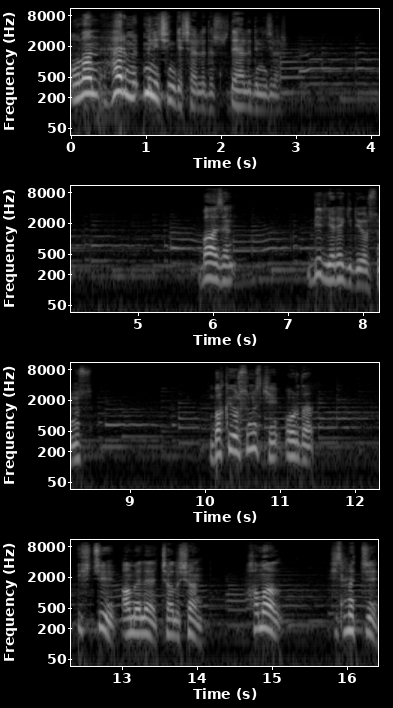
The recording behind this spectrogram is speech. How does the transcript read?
olan her mümin için geçerlidir değerli dinleyiciler. Bazen bir yere gidiyorsunuz, bakıyorsunuz ki orada işçi, amele, çalışan, hamal, hizmetçi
